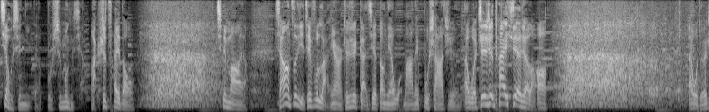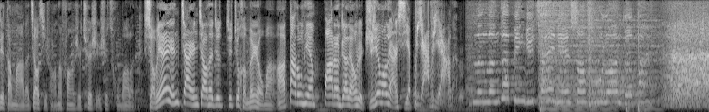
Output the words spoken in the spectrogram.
叫醒你的不是梦想，而是菜刀。亲妈呀！想想自己这副懒样，真是感谢当年我妈那不杀之恩。哎，我真是太谢谢了啊！哎，我觉得这当妈的叫起床的方式确实是粗暴了点。小别人家人叫他就就就很温柔嘛啊！大冬天巴掌沾凉水，直接往脸上写，啪啪的。冷冷的冰雨在脸上胡乱的拍。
